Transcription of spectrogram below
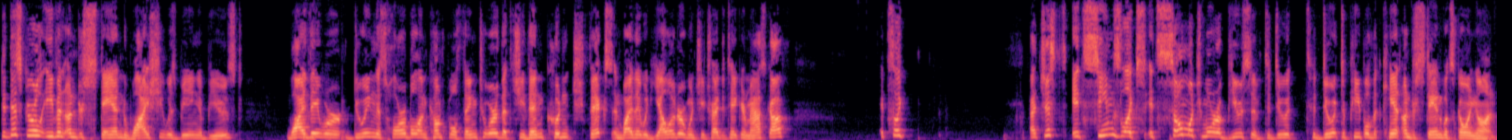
did this girl even understand why she was being abused? Why they were doing this horrible, uncomfortable thing to her that she then couldn't fix, and why they would yell at her when she tried to take her mask off? It's like it just it seems like it's so much more abusive to do it to do it to people that can't understand what's going on.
